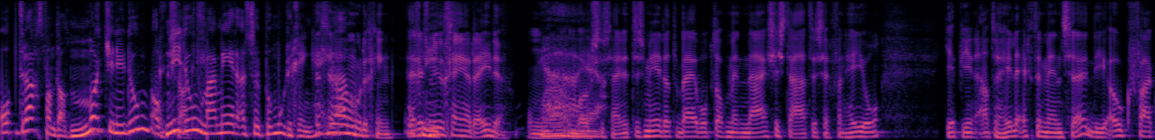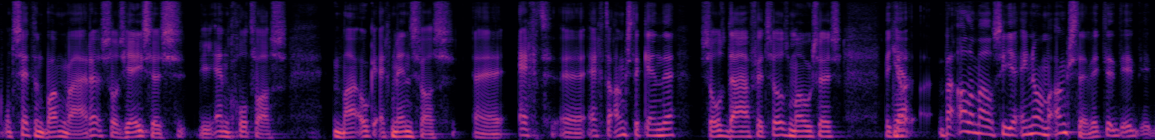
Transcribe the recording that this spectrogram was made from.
opdracht, want dat moet je nu doen of niet doen, maar meer een soort bemoediging. Het is een aanmoediging. of Er is nu geen reden om, Ja, eh, om boos ja. te zijn. Het is meer dat de Bijbel op dat moment naast je staat en zegt van... hé hey joh, je hebt hier een aantal hele echte mensen... die ook vaak ontzettend bang waren. Zoals Jezus, die en God was... maar ook echt mens was. Eh, echt, eh, echte angsten kende. Zoals David, zoals Mozes. Weet Ja. je, bij allemaal zie je enorme angsten. Weet je,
